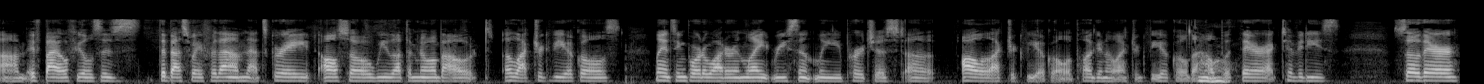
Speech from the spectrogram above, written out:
um, if biofuels is the best way for them, that's great. Also, we let them know about electric vehicles. Lansing Board of Water and Light recently purchased a all electric vehicle, a plug-in electric vehicle to Oh, help wow. with their activities. So they're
